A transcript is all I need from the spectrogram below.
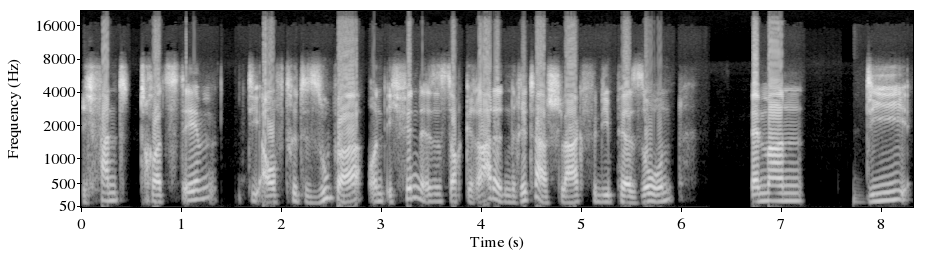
ich fand trotzdem die Auftritte super und ich finde, es ist doch gerade ein Ritterschlag für die Person, wenn man die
